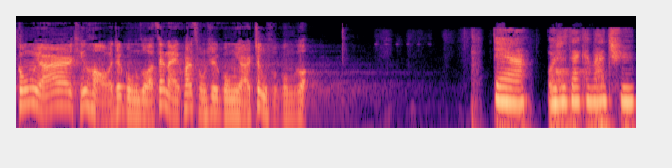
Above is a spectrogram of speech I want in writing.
公务员挺好啊，这工作在哪块从事公务员？政府工作。对呀，我是在开发区。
